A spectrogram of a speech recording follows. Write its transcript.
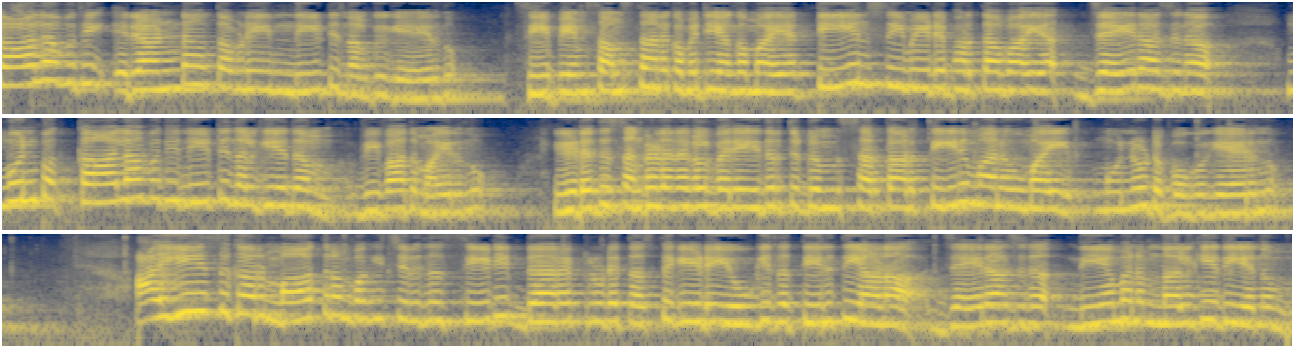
കാലാവധി രണ്ടാം തവണയും നീട്ടി നൽകുകയായിരുന്നു. സി പി എം സംസ്ഥാന കമ്മിറ്റി അംഗമായ ടി എൻ സീമയുടെ ഭർത്താവായ ജയരാജന് മുൻപ് കാലാവധി നീട്ടി നൽകിയതും വിവാദമായിരുന്നു. ഇടത് സംഘടനകൾ വരെ എതിർത്തിട്ടും സർക്കാർ തീരുമാനവുമായി മുന്നോട്ട് പോകുകയായിരുന്നു. ഐ എ എസുകാർ മാത്രം വഹിച്ചിരുന്ന സി ഡി ഡയറക്ടറുടെ തസ്തികയുടെ യോഗ്യത തിരുത്തിയാണ് ജയരാജന് നിയമനം നൽകിയത് എന്നും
